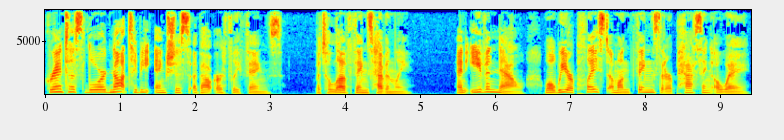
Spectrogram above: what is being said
Grant us, Lord, not to be anxious about earthly things, but to love things heavenly. And even now, while we are placed among things that are passing away,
